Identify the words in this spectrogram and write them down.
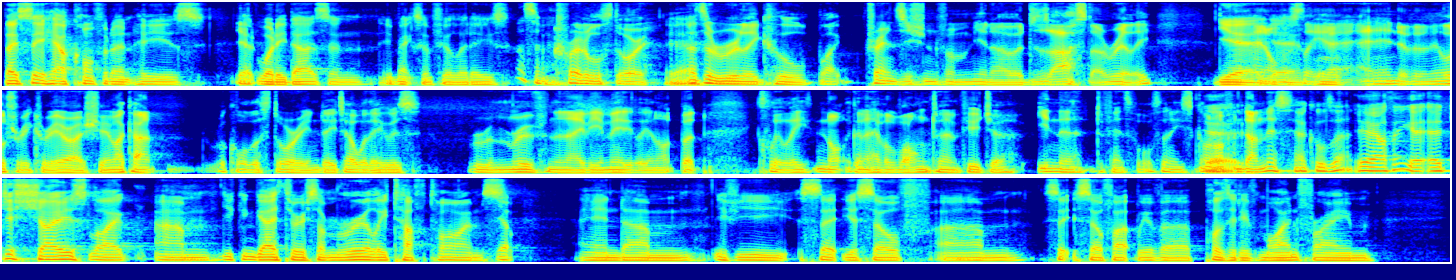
they see how confident he is Yep. at what he does, and he makes them feel at ease. That's an incredible story. Yeah. That's a really cool like transition from you know a disaster, really, Yeah, and yeah, obviously well, a- an end of a military career. I assume I can't recall the story in detail whether he was removed from the navy immediately or not, but clearly not going to have a long term future in the defence force, and he's gone Yeah. off and done this. How cool is that? Yeah, I think it, it just shows like um, you can go through some really tough times. Yep. And um, if you set yourself um, set yourself up with a positive mind frame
